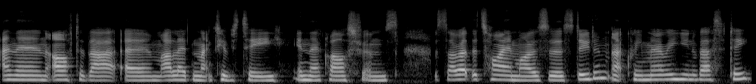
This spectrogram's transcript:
And then after that, um, I led an activity in their classrooms. So at the time, I was a student at Queen Mary University,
